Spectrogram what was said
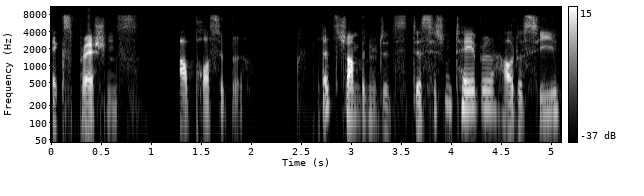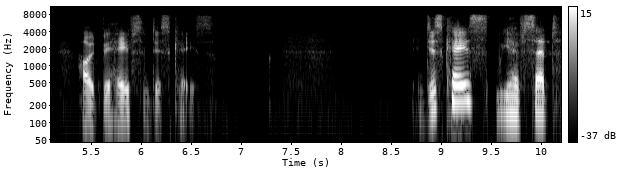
expressions are possible. Let's jump into the decision table, how to see how it behaves in this case. In this case, we have set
